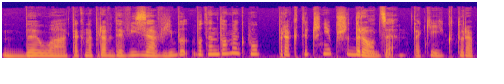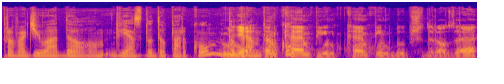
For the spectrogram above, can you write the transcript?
była tak naprawdę vis-a-vis, bo, bo ten domek był praktycznie przy drodze, takiej, która prowadziła do wjazdu do parku, do Nie, ten parku. kemping, kemping był przy drodze,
